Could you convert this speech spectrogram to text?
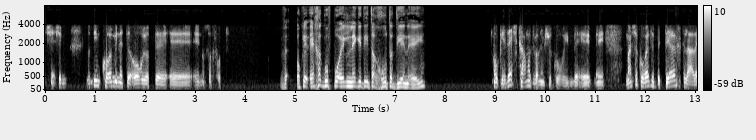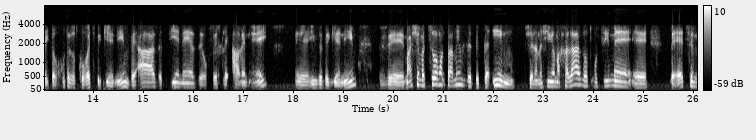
ש... שנותנים כל מיני תיאוריות אה, אה, אה, נוספות. ו... אוקיי, איך הגוף פועל נגד התארכות ה-DNA? אוקיי, אז יש כמה דברים שקורים. אה, אה, מה שקורה זה בדרך כלל ההתארכות הזאת קורית בגנים, ואז ה-DNA הזה הופך ל-RNA. אה, אם זה בגנים, ומה שמצאו המון פעמים זה בתאים של אנשים עם המחלה הזאת מוצאים אה, אה, בעצם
